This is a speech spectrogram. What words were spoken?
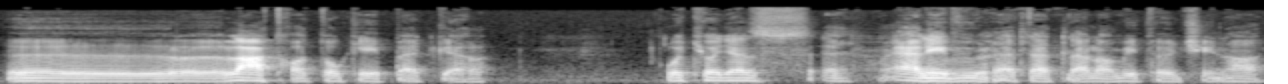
ö, látható képekkel. Úgyhogy ez elévülhetetlen, amit ő csinált.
